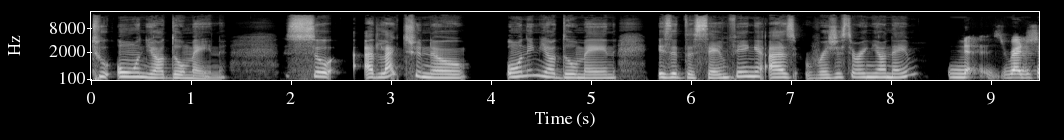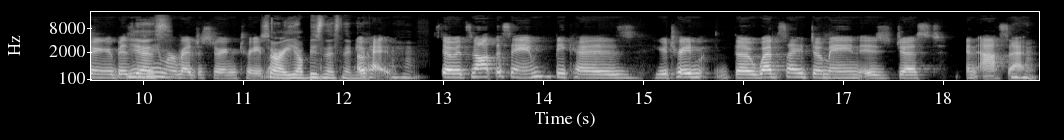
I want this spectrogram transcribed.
to own your domain. So I'd like to know, owning your domain, is it the same thing as registering your name? N- registering your business Yes. name or registering trademark? Sorry, your business name. yeah. Okay. Mhm. So it's not the same because your trade the website domain is just an asset. Mhm.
